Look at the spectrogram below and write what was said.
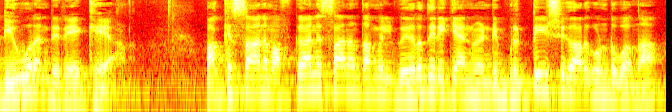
ഡ്യൂറന്റ് രേഖയാണ്. പാകിസ്ഥാനും അഫ്ഗാനിസ്ഥാനും തമ്മിൽ വേർതിരിക്കാൻ വേണ്ടി ബ്രിട്ടീഷുകാർ കൊണ്ടുവന്ന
